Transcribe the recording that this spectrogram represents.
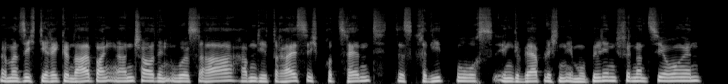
Wenn man sich die Regionalbanken anschaut in den USA, haben die 30 Prozent des Kreditbuchs in gewerblichen Immobilienfinanzierungen.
